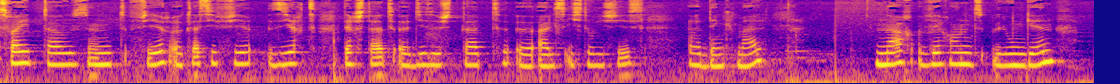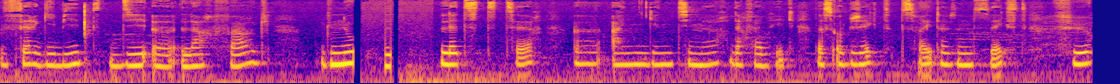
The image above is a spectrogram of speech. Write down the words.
2004 äh, klassifiziert der Staat diese Stadt als historisches Denkmal. Nach Verhandlungen vergibt die äh, Lafargue genug letzter äh, Eigentümer der Fabrik. Das Objekt 2006 für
